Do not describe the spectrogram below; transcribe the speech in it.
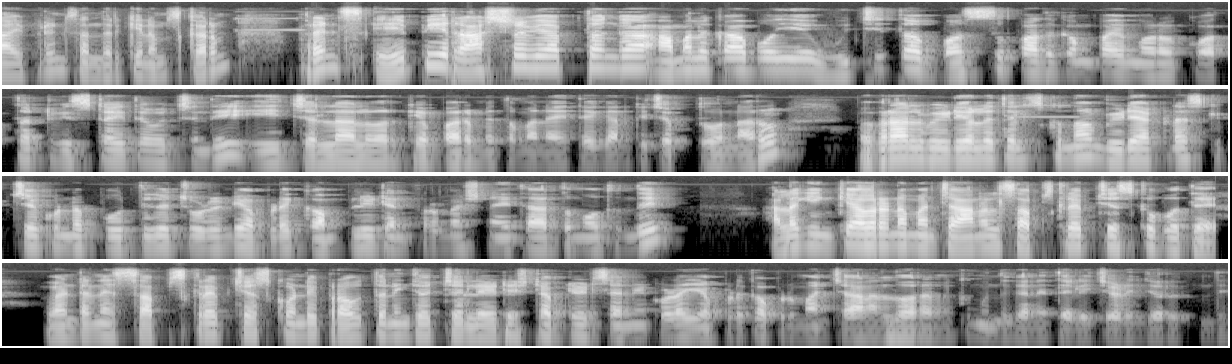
హాయ్ ఫ్రెండ్స్ అందరికీ నమస్కారం. ఫ్రెండ్స్ ఏపీ రాష్ట్ర వ్యాప్తంగా అమలు కాబోయే ఉచిత బస్సు పథకంపై మరో కొత్త ట్విస్ట్ అయితే వచ్చింది. ఈ జిల్లాల వరకే పరిమితం అని అయితే కనుక చెప్తూ ఉన్నారు. వివరాలు వీడియోలో తెలుసుకుందాం. వీడియో అక్కడ స్కిప్ చేయకుండా పూర్తిగా చూడండి. అప్పుడే కంప్లీట్ ఇన్ఫర్మేషన్ అయితే అర్థమవుతుంది. అలాగే ఇంకెవరైనా మన ఛానల్ సబ్స్క్రైబ్ చేసుకోకపోతే వెంటనే సబ్స్క్రైబ్ చేసుకోండి. ప్రభుత్వం నుంచి వచ్చే లేటెస్ట్ అప్డేట్స్ అన్నీ కూడా ఎప్పటికప్పుడు మన ఛానల్ ద్వారా మీకు ముందుగానే తెలియజేయడం జరుగుతుంది.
